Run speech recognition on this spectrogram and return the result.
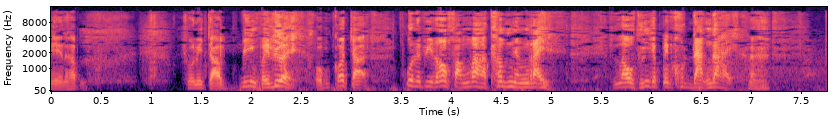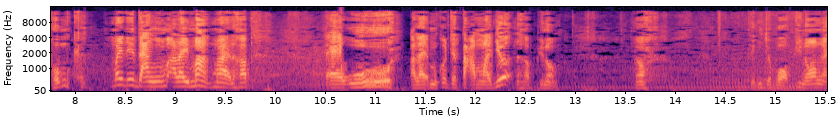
นี่นะครับ ช่วงนี้จะวิ่งไปเรื่อย ผมก็จะพูดให้พี่น้องฟังว่าทำอย่างไร เราถึงจะเป็นคนดังได้นะผมไม่ได้ดังอะไรมากมายนะครับ แต่โอ้อะไรมันก็จะตามมาเยอะนะครับ พี่น้องเนาะถึงจะบอกพี่น้องไง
